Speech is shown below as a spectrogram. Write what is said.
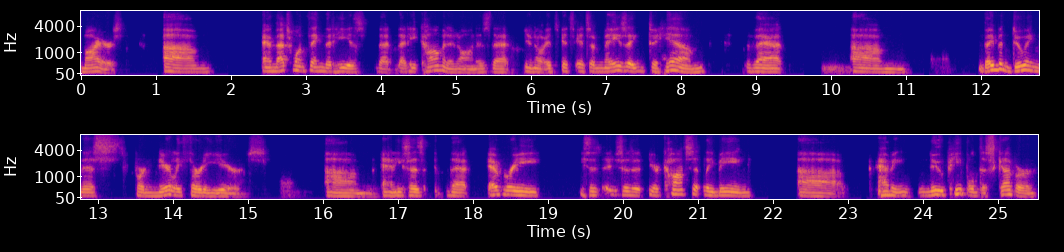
Myers. Um, and that's one thing that he is that that he commented on is that you know it's it's it's amazing to him that um, they've been doing this for nearly 30 years um, and he says that every he says he says you're constantly being uh, having new people discover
